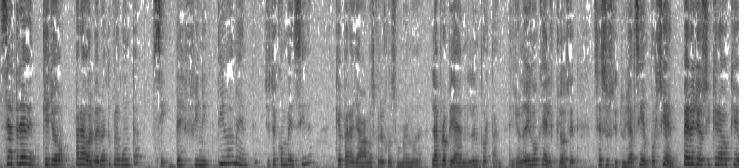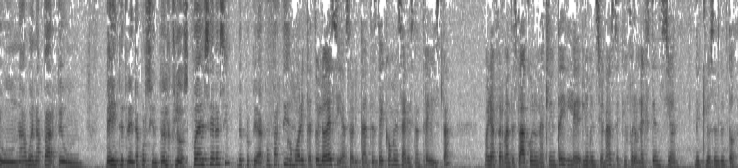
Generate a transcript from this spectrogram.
se atreven. Que yo, para volverme a tu pregunta, sí, definitivamente, yo estoy convencida que para allá vamos con el consumo de moda. La propiedad es lo importante. Yo no digo que el closet se sustituya al 100%, pero yo sí creo que una buena parte, un 20-30% del closet puede ser así, de propiedad compartida. Como ahorita tú lo decías, ahorita antes de comenzar esta entrevista, María Fernanda estaba con una cliente y le, mencionaste que fuera una extensión de closet de todas.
